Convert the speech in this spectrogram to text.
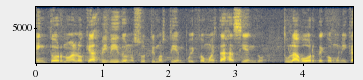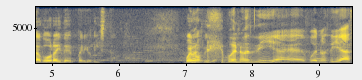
en torno a lo que has vivido en los últimos tiempos y cómo estás haciendo tu labor de comunicadora y de periodista. Buenos días. Buenos días, eh, buenos días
